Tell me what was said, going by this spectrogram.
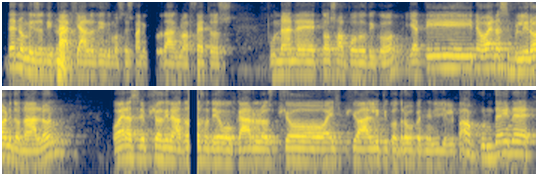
Δεν νομίζω Ναι. ότι υπάρχει άλλο δίδυμο στο Ισπανικό πρωτάθλημα φέτος που να είναι τόσο αποδοτικό. Γιατί είναι ο ένας συμπληρώνει τον άλλον. Ο ένας είναι πιο δυνατός, ο Διέγο Κάρλο, πιο, έχει πιο αλήτικο τρόπο παιχνιδιού κλπ. Ο Κουντέ είναι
